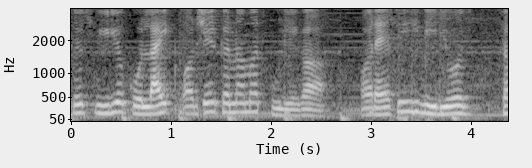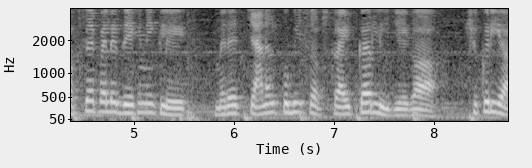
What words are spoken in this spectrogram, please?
तो इस वीडियो को लाइक और शेयर करना मत भूलिएगा। और ऐसी ही वीडियोस सबसे पहले देखने के लिए मेरे चैनल को भी सब्सक्राइब कर लीजिएगा। शुक्रिया।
